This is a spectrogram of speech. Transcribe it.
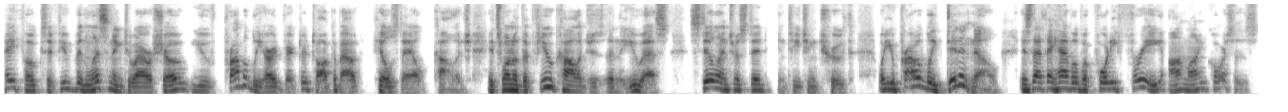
Hey, folks, if you've been listening to our show, you've probably heard Victor talk about Hillsdale College. It's one of the few colleges in the U.S. still interested in teaching truth. What you probably didn't know is that they have over 40 free online courses.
